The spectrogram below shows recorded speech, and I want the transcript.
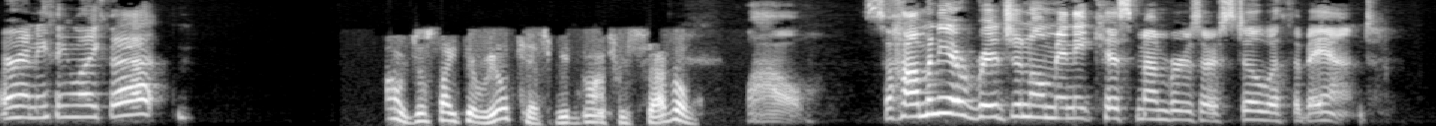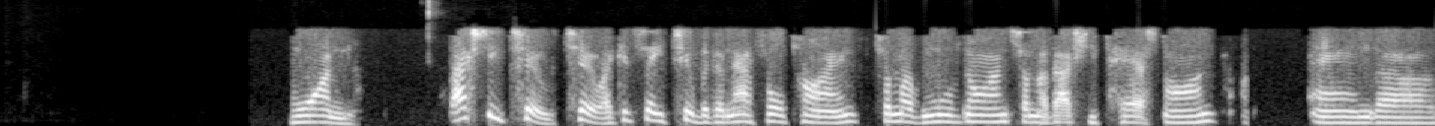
or anything like that? Oh, just like the real Kiss, we've gone through several. Wow. So, how many original Mini Kiss members are still with the band? One. Actually, two. Two. I could say two, but they're not full time. Some have moved on, some have actually passed on. And, uh,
